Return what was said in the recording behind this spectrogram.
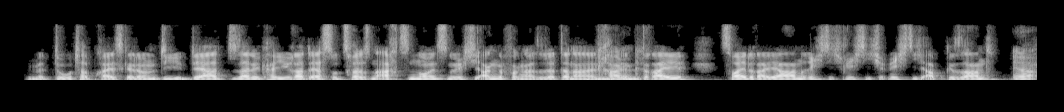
Mit Dota-Preisgeldern. Und die, der hat, seine Karriere hat erst so 2018, 19 richtig angefangen. Also der hat dann in, in drei, zwei, drei Jahren richtig, richtig, richtig abgesahnt. Ja.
